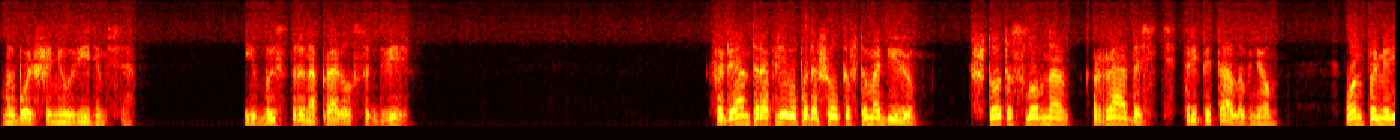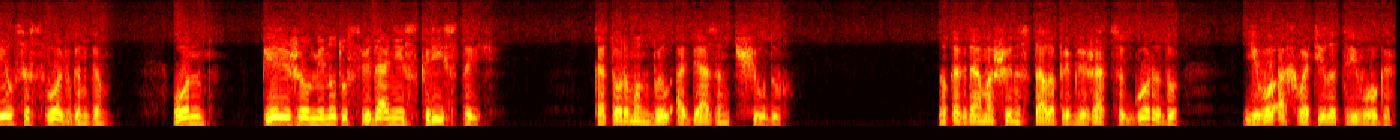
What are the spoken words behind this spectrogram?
мы больше не увидимся». И быстро направился к двери. Фабиан торопливо подошел к автомобилю. Что-то словно радость трепетала в нем. Он помирился с Вольфгангом. Он пережил минуту свидания с Кристой, которым он был обязан чуду. Но когда машина стала приближаться к городу, его охватила тревога.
